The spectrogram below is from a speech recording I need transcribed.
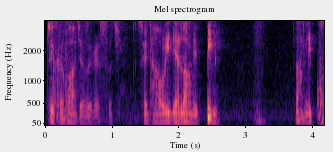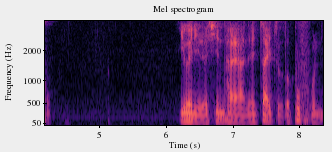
最可怕就这个事情，所以他会一定让你病，让你苦。因为你的心态啊，连债主都不服你，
